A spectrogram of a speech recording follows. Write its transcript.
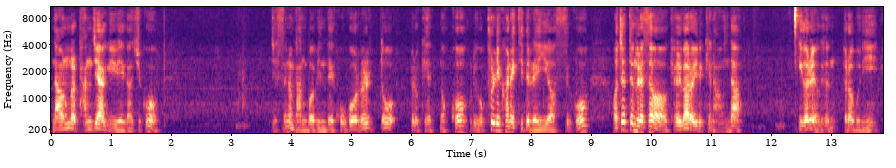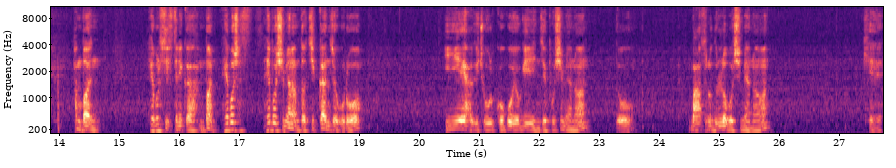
나오는 걸 방지하기 위해 가지고 쓰는 방법인데 그거를 또 이렇게 넣고 그리고 풀리 커넥티드 레이어 쓰고 어쨌든 그래서 결과로 이렇게 나온다. 이거를 여기서 여러분이 한번 해볼 수 있으니까 한번 해보셨 해보시면 더 직관적으로 이해하기 좋을 거고 여기 이제 보시면은 또 마우스로 눌러 보시면은 이렇게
